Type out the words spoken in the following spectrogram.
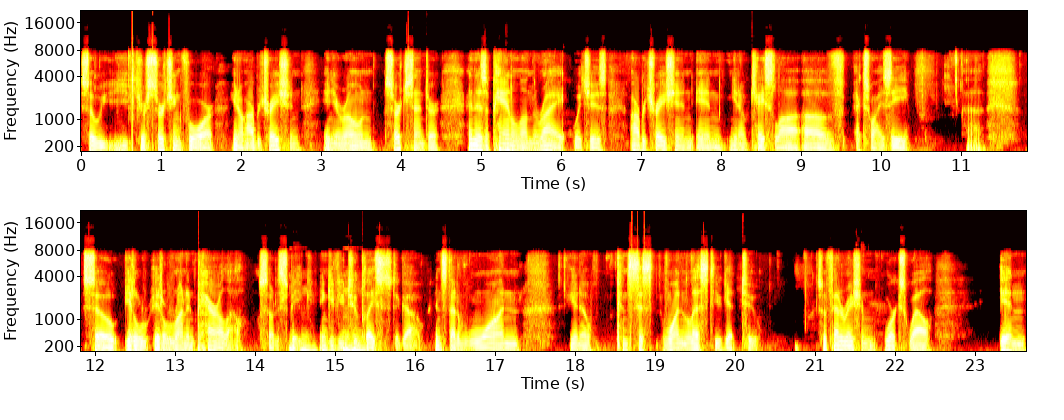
So you're searching for, you know, arbitration in your own search center, and there's a panel on the right which is arbitration in, you know, case law of XYZ. Uh, so it'll it'll run in parallel so to speak, mm-hmm. and give you mm-hmm. two places to go instead of one, you know, consist one list. You get two. So federation works well in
